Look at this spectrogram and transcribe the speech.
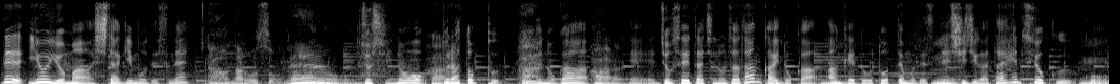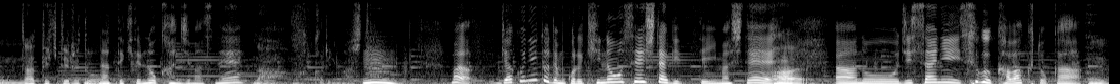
でいよいよまあ下着もですね、いあーなるほどそうあねの女子のはい。ブラトップというのが、はい。えー女性たちの座談会とか、うんアンケートを取ってもですね、うん。支持が大変強くこう、うんなってきてると。なってきてるのを感じますね。なあわかりましうん。まあ、逆に言うとでもこれ機能性下着って言いまして、たはあの実際にすぐ乾くとかい、うん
